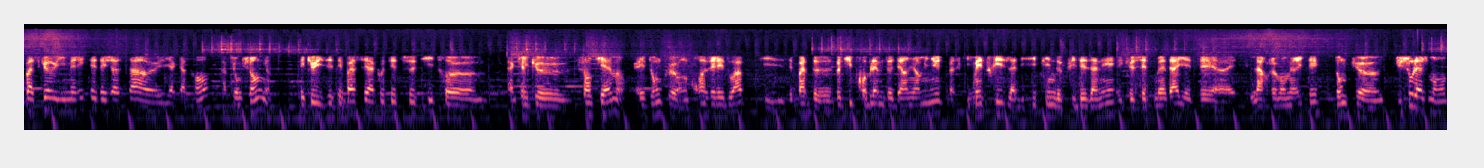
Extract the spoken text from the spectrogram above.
parce qu'ils méritaient déjà ça euh, il y a quatre ans à Pyeongchang et qu'ils étaient passés à côté de ce titre euh, à quelques centièmes et donc euh, on croisait les doigts qu'ils n'aient pas de petits problèmes de dernière minute parce qu'ils maîtrisent la discipline depuis des années et que cette médaille était, largement méritée. Donc du soulagement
